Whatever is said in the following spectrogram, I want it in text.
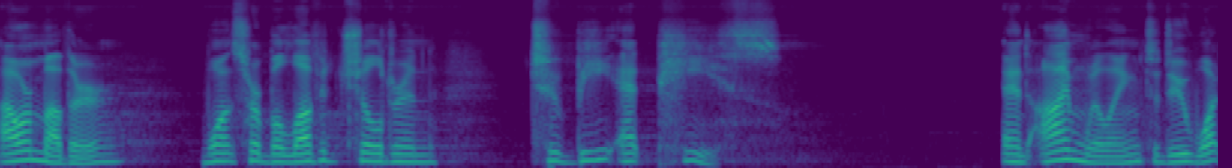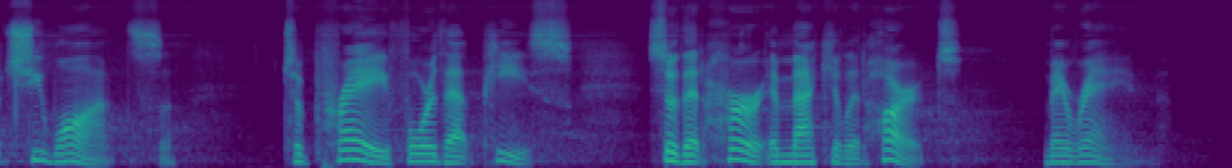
Our mother wants her beloved children to be at peace. And I'm willing to do what she wants to pray for that peace so that her immaculate heart may reign.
